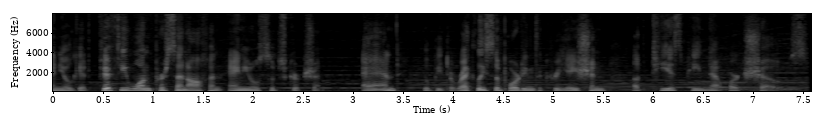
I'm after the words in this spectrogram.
and you'll get 51% off an annual subscription. And you'll be directly supporting the creation of TSP Network shows.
